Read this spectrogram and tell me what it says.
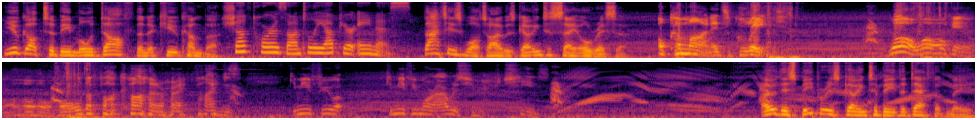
You got to be more daft than a cucumber. Shoved horizontally up your anus. That is what I was going to say, Orissa. Oh, come on, it's great. Whoa, whoa, okay, ho- ho- hold the fuck on, alright, fine, just give me a few, give me a few more hours here, jeez. Oh, this beeper is going to be the death of me.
